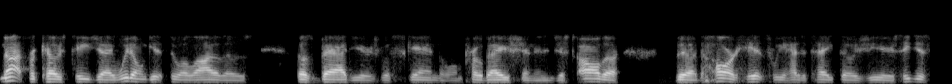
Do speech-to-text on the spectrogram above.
not for Coach TJ, we don't get through a lot of those those bad years with scandal and probation and just all the the, the hard hits we had to take those years. He just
